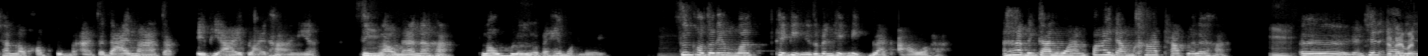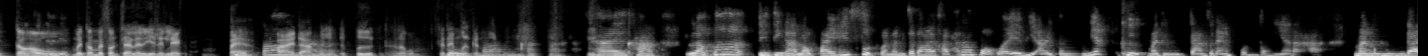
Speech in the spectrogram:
ชันเราครอบคลุมมันอาจจะได้มาจาก API ปลายทางอย่างเงี้ย สิ่งเหล่านั้นอะค่ะ เราเบลอไปให้หมดเลย ซึ่งเขาจะเรียกว่าเทคนิคนี้จะเป็นเทคนิค black out อะค่ะอ่าเป็นการวางป้ายดำคาดทับไว้เลยค่ะอืมเออ อย่างเช่นจะได้ไม่ต้องเอา ไม่ต้องไปสนใจรายละเอียดเล็ก ๆ แปะป้ายดำไปเลยปื้ดแล้วจะได้เหมือนกันหมดค่ะใช่ค่ะ แล้วก็จริง ๆ อะ เราไปให้สุดกว่านั้นก็ได้ค่ะ ถ้าเราบอกว่า API ตรงเนี้ยคือหมายถึงการแสดงผลตรงเนี้ยนะคะ มันได้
